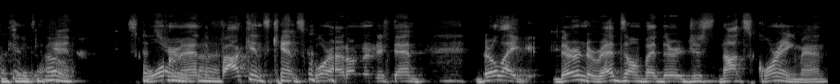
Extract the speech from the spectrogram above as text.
That's a good Falcons point. Oh, can't score, true. man. Uh, the Falcons can't score. I don't understand. They're like they're in the red zone, but they're just not scoring, man.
